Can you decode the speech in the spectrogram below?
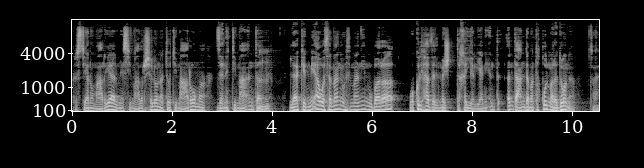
كريستيانو مع ريال ميسي مع برشلونة توتي مع روما زانيتي مع إنتر. لكن 188 مباراة وكل هذا المجد تخيل. يعني أنت أنت عندما تقول مارادونا صحيح.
